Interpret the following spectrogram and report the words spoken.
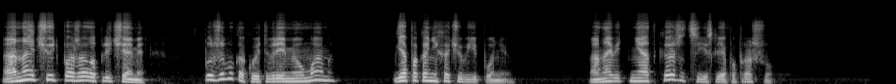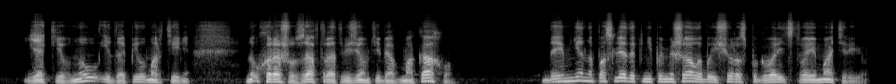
Она чуть пожала плечами. «Поживу какое-то время у мамы. Я пока не хочу в Японию. Она ведь не откажется, если я попрошу». Я кивнул и допил мартини. «Ну, хорошо, завтра отвезем тебя в Макаху. Да и мне напоследок не помешало бы еще раз поговорить с твоей матерью.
